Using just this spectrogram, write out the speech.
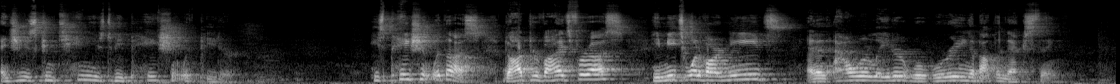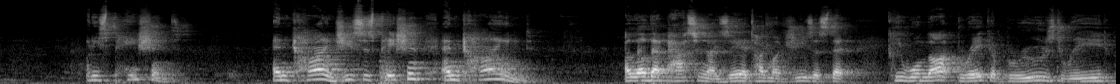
And Jesus continues to be patient with Peter. He's patient with us. God provides for us, He meets one of our needs, and an hour later, we're worrying about the next thing. But He's patient and kind. Jesus is patient and kind. I love that passage in Isaiah talking about Jesus that He will not break a bruised reed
